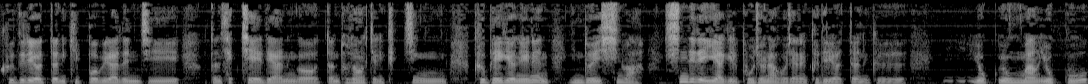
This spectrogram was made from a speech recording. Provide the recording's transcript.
그들의 어떤 기법이라든지 어떤 색채에 대한 거 어떤 도성학적인 특징 그 배경에는 인도의 신화 신들의 이야기를 보존하고자 하는 그들의 어떤 그 욕, 욕망 욕구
